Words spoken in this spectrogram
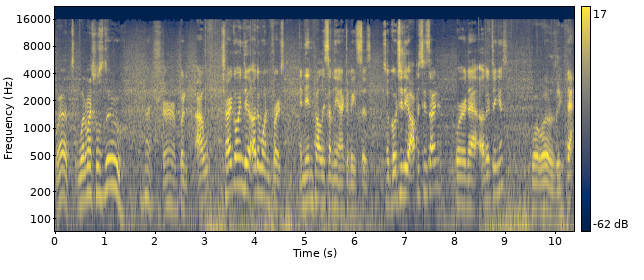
What? What am I supposed to do? I'm not sure, but I'll try going the other one first, and then probably something activates this. So go to the opposite side where that other thing is. What was he? That.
